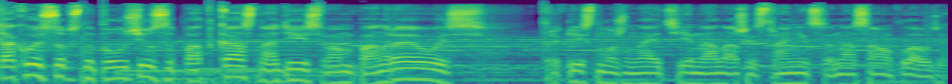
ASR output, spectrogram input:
Такой, собственно, получился подкаст. Надеюсь, вам понравилось. Трек-лист можно найти на нашей странице на SoundCloud.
